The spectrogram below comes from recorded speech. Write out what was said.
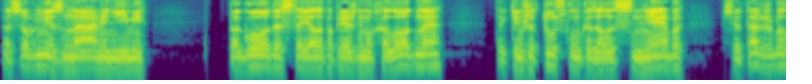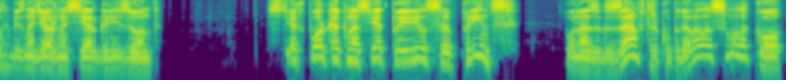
особыми знамениями. Погода стояла по-прежнему холодная, таким же тусклым казалось небо, все так же был безнадежно сер горизонт. С тех пор, как на свет появился принц, у нас к завтраку подавалось молоко,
